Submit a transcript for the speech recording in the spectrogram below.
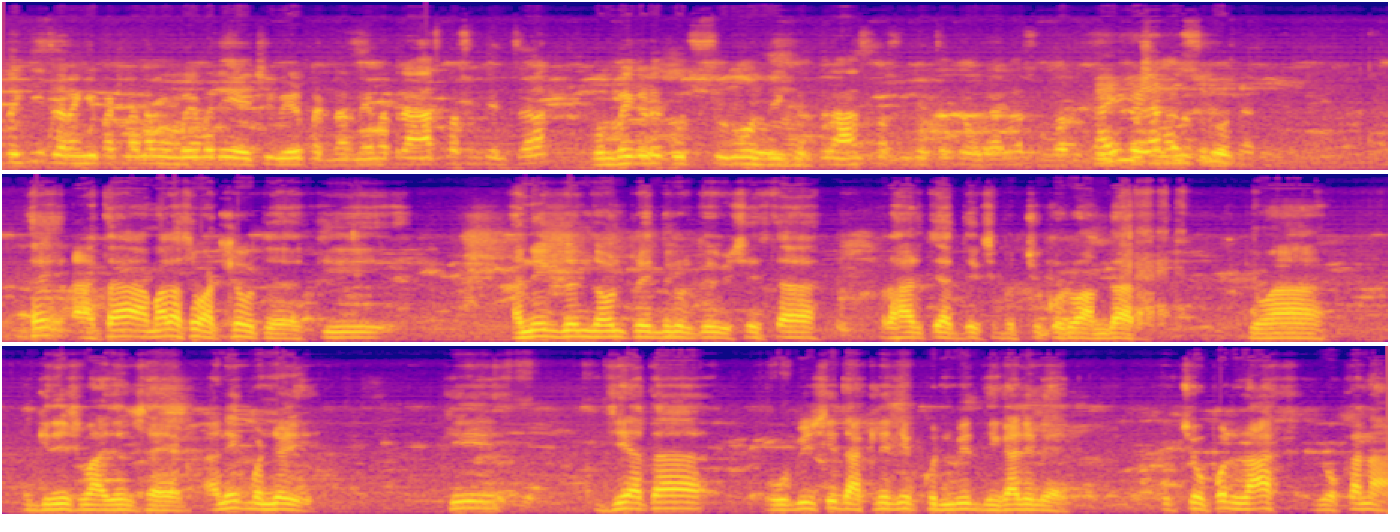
होतं की जरांगी पाटलांना मुंबईमध्ये यायची वेळ पडणार नाही. मात्र आजपासून त्यांचा मुंबईकडे कूच सुरू होते. खरं तर आजपासून त्यांच्या दौऱ्याला सुरुवात होते. आता आम्हाला असं वाटलं होतं की अनेक जण जाऊन प्रयत्न करतो विशेषतः प्रहारचे अध्यक्ष बच्चू कडू आमदार किंवा गिरीश महाजन साहेब अनेक मंडळी की जे आता ओबीसी दाखले जे कुणबीत निघालेले आहेत चोपन्न लाख लोकांना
